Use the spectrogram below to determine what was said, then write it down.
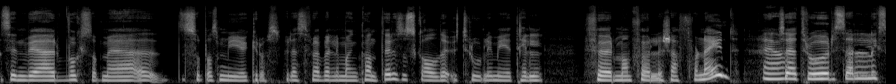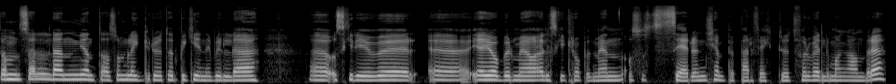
Siden vi er vokst opp med såpass mye kroppspress fra veldig mange kanter, så skal det utrolig mye til før man føler seg fornøyd. Ja. Så jeg tror selv, liksom, selv den jenta som legger ut et bikinibilde uh, og skriver uh, 'jeg jobber med å elske kroppen min', og så ser hun kjempeperfekt ut for veldig mange andre,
